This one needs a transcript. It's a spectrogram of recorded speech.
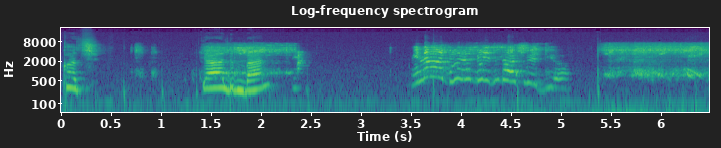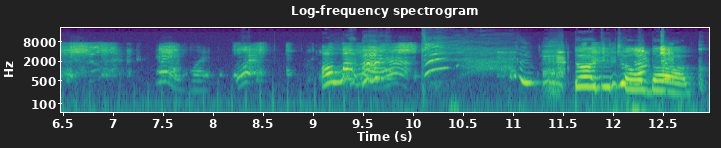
Kaç. Geldim ben. Mina biri beni takip ediyor. Allah öldü. Dördüncü olduk.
